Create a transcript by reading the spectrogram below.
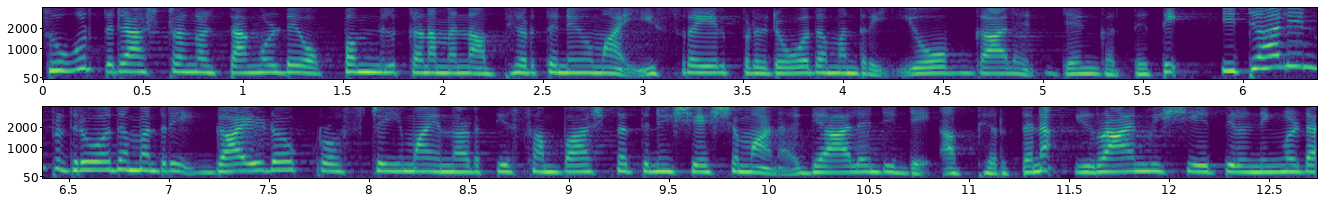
സുഹൃത്ത് രാഷ്ട്രങ്ങൾ തങ്ങളുടെ ഒപ്പം നിൽക്കണമെന്ന അഭ്യർത്ഥനയുമായി ഇസ്രായേൽ പ്രതിരോധ മന്ത്രി യോവ് ഗാലൻ രംഗത്തെത്തി. ഇറ്റാലിയൻ പ്രതിരോധ മന്ത്രി ഗൈഡോ ക്രോസ്റ്റയുമായി നടത്തിയ സംഭാഷണത്തിനു ശേഷമാണ് ഗാലന്റിന്റെ അഭ്യർത്ഥന. ഇറാൻ വിഷയത്തിൽ നിങ്ങളുടെ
